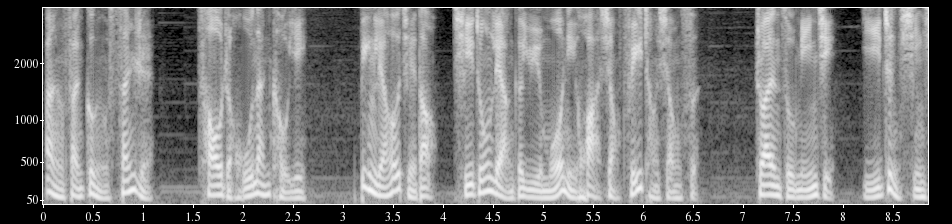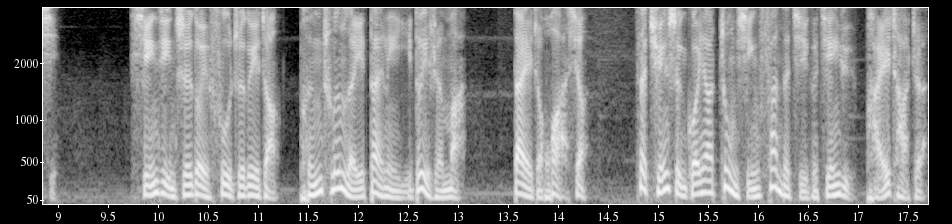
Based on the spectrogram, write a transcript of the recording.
案犯共有三人，操着湖南口音，并了解到其中两个与模拟画像非常相似。专案组民警一阵欣喜，刑警支队副支队长彭春雷带领一队人马。带着画像，在全省关押重刑犯的几个监狱排查着。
